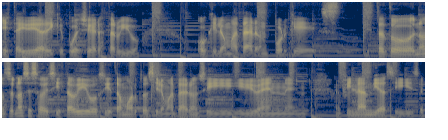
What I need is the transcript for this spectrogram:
esta idea de que puede llegar a estar vivo o que lo mataron, porque está todo, no, se- no se sabe si está vivo, si está muerto, si lo mataron, si vive en, en- en Finlandia, si se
